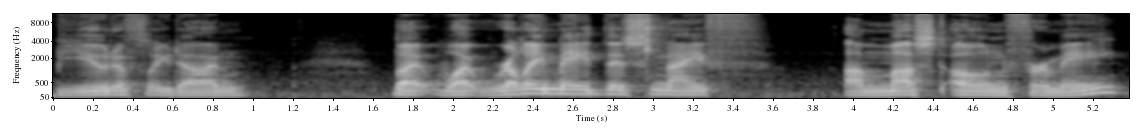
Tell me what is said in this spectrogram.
Beautifully done. But what really made this knife a must own for me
